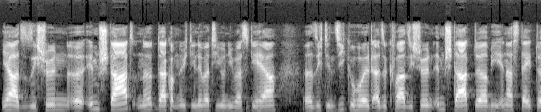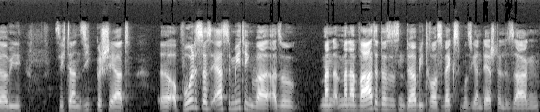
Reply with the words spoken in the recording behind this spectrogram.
ja, also sich schön äh, im Start, ne, da kommt nämlich die Liberty University her, äh, sich den Sieg geholt, also quasi schön im Start Derby, Interstate Derby, sich da einen Sieg beschert. Äh, obwohl es das erste Meeting war, also man, man erwartet, dass es ein Derby draus wächst, muss ich an der Stelle sagen.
